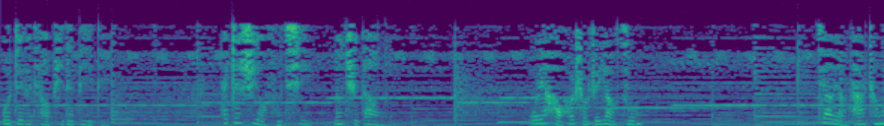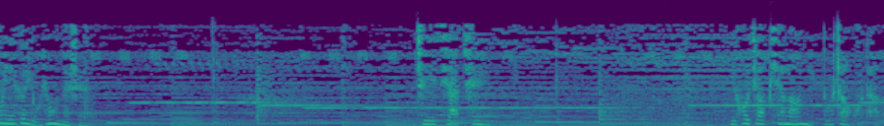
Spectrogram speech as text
我这个调皮的弟弟，还真是有福气能娶到你。我也好好守着耀宗。教养他成为一个有用的人。至于家俊，以后就要偏劳你多照顾他了。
